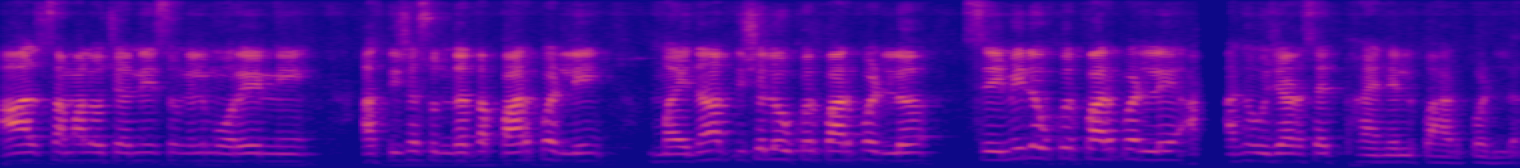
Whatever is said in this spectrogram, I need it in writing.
आज समालोचनाने सुनील मोरे यांनी अतिशय सुंदरता पार पडली. मैदान अतिशय लवकर पार पडलं सेमी लवकर पार पडले आणि उजाड साहेब फायनल पार पडलं.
